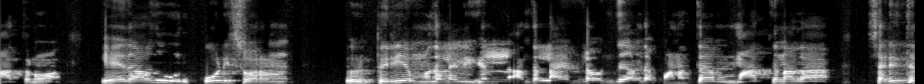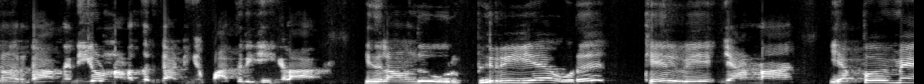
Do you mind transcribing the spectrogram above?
மாத்தணும். ஏதாவது ஒரு கோடீஸ்வரன் ஒரு பெரிய முதலாளிகள் அந்த லைன்ல வந்து அந்த பணத்தை மாத்தினதா சரித்திரம் இருக்கா? அந்த நிகழ்வு நடந்திருக்கா? நீங்க பார்த்துருக்கீங்களா? இதெல்லாம் வந்து ஒரு பெரிய ஒரு கேள்வி. ஏன்னா எப்பவுமே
